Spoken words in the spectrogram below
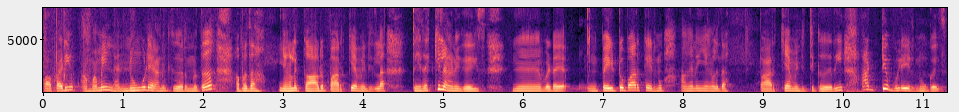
പാപ്പാടിയും അമ്മമ്മയും നന്നും കൂടെയാണ് കയറുന്നത് അപ്പോൾ അതാ ഞങ്ങൾ കാറ് പാർക്ക് ചെയ്യാൻ വേണ്ടിയിട്ടുള്ള തിരക്കിലാണ് ഗൈസ് ഇവിടെ പേട്ടു പാർക്കായിരുന്നു അങ്ങനെ ഞങ്ങളിതാ പാർക്ക് ചെയ്യാൻ വേണ്ടിയിട്ട് കയറി അടിപൊളിയായിരുന്നു ഗൈസ്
